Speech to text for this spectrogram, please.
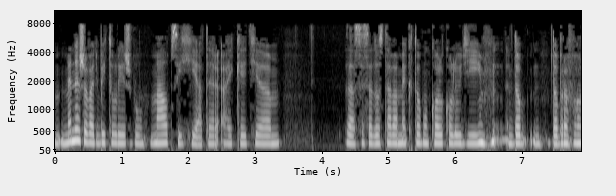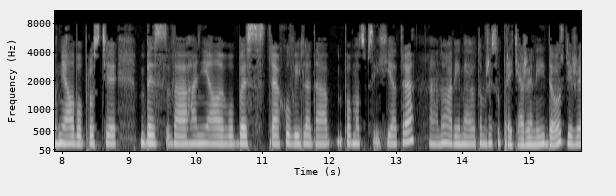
Manažovať by tú liečbu mal psychiatr, aj keď um, zase sa dostávame k tomu, koľko ľudí do, dobrovoľne alebo proste bez váhania alebo bez strachu vyhľadá pomoc psychiatra. Áno, a vieme aj o tom, že sú preťažení dosť, že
